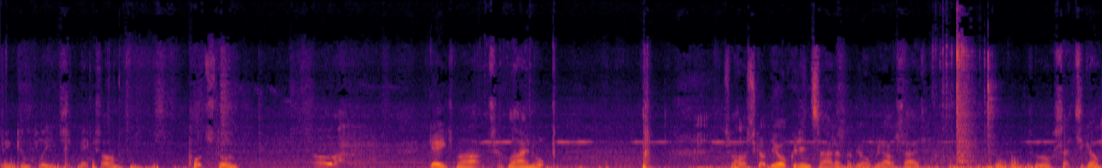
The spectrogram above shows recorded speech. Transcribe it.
Go, complete, mix on, cuts done, gauge marked, line up. So Alex got the awkward inside, I've got the awkward outside. So we're all set to go.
